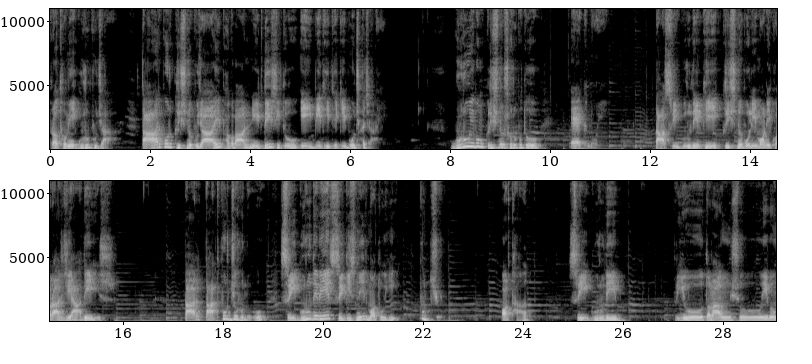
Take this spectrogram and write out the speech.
প্রথমে গুরু পূজা, তারপর কৃষ্ণ পূজায় ভগবান নির্দেশিত এই বিধি থেকে বোঝা যায়। গুরু এবং কৃষ্ণ স্বরূপত এক নয়। তা শ্রী গুরুদেবকে কৃষ্ণ বলে মনে করার যে আদেশ, তার তাৎপর্য হল শ্রী গুরুদেবের শ্রীকৃষ্ণের মতোই পূজ্য। অর্থাৎ শ্রী গুরুদেব প্রিয়তমাংশ এবং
